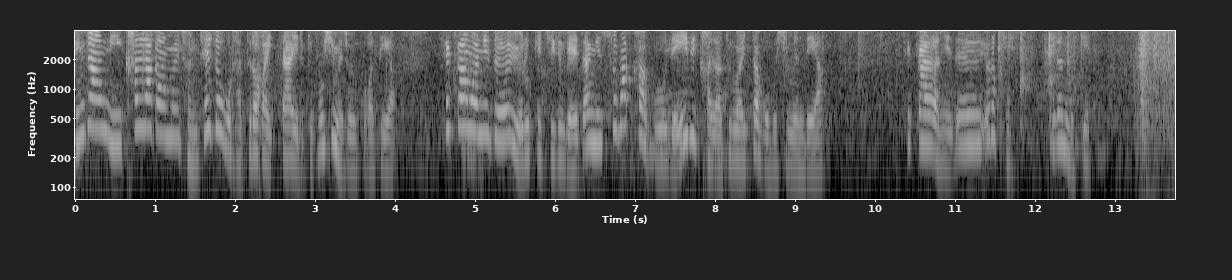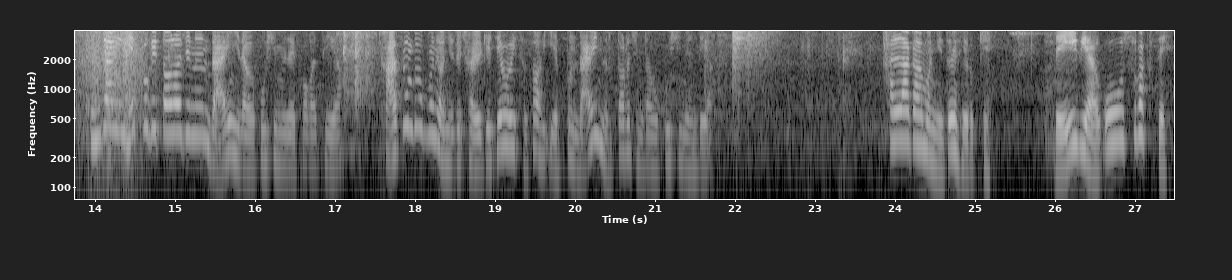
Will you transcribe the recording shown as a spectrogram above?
굉장히 컬러감을 전체적으로 다 들어가 있다 이렇게 보시면 좋을 것 같아요. 색감 언니들 이렇게 지금 매장이 수박하고 네이비 컬러 들어와 있다고 보시면 돼요. 색깔 언니들 이렇게 이런 느낌. 굉장히 예쁘게 떨어지는 라인이라고 보시면 될 것 같아요. 가슴 부분에 언니들 절개되어 있어서 예쁜 라인으로 떨어진다고 보시면 돼요. 컬러감 언니들 이렇게 네이비하고 수박색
